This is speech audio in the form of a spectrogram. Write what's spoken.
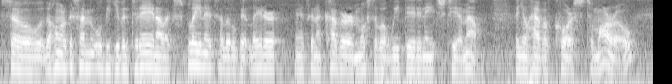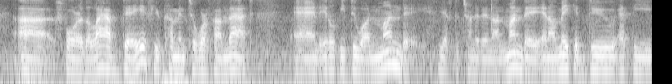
So the homework assignment will be given today, and I'll explain it a little bit later, and it's going to cover most of what we did in HTML. Then you'll have, of course, tomorrow uh, for the lab day, if you come in to work on that, and it'll be due on Monday. You have to turn it in on Monday, and I'll make it due at the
